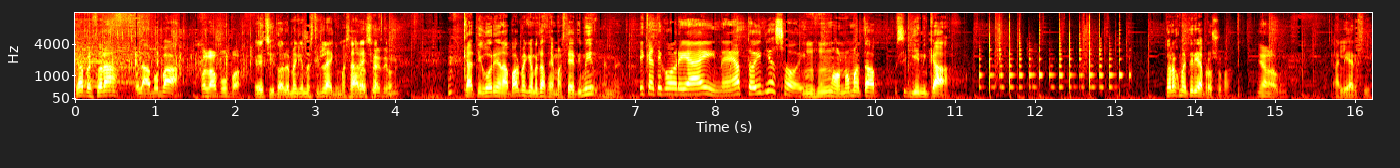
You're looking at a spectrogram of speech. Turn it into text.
Για πες τώρα, όλα πόπα. Όλα πόπα. Έτσι, το λέμε και με στυλάκι, μας αρέσει Είμαστε αυτό. Κατηγορία να πάρουμε και μετά θα είμαστε έτοιμοι. Εννοείται. Η κατηγορία είναι από το ίδιο σόι. Μμμ, ονόματα συγγενικά. Τώρα έχουμε τρία πρόσωπα. Για να δούμε. Καλή αρχή.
